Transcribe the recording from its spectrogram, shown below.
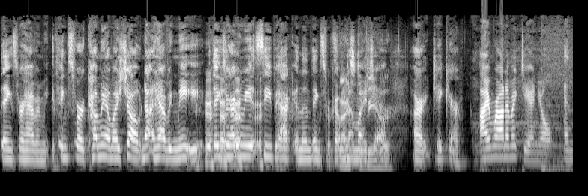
Thanks for having me. Thanks for coming on my show. Not having me. Thanks for having me at CPAC, and then thanks for coming nice on to my be show. here. All right, take care. I'm Ronna McDaniel, and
